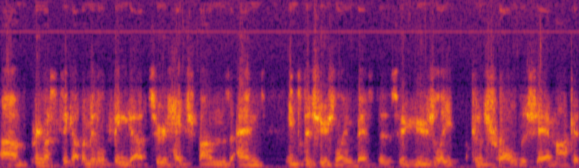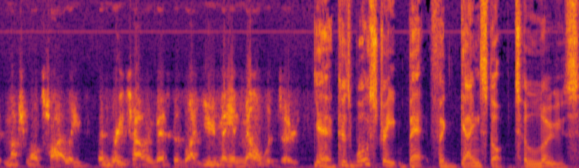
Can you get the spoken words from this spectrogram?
um, pretty much stick up the middle finger to hedge funds and institutional investors who usually control the share market much more tightly than retail investors like you, me, and Mel would do. Yeah, because Wall Street bet for GameStop to lose.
